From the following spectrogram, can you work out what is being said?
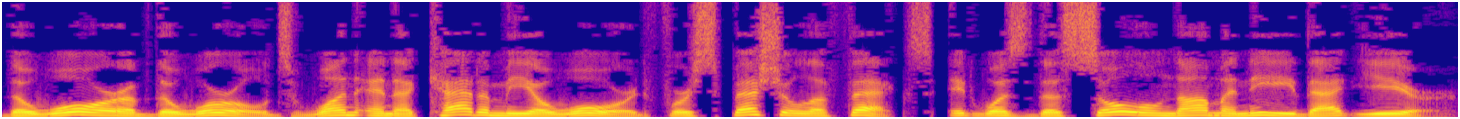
The War of the Worlds won an Academy Award for Special Effects it was the sole nominee that year.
